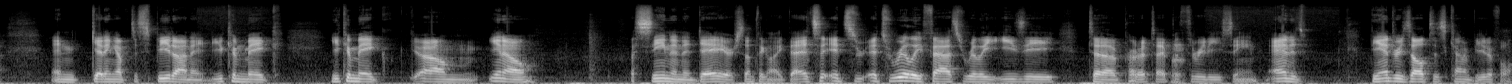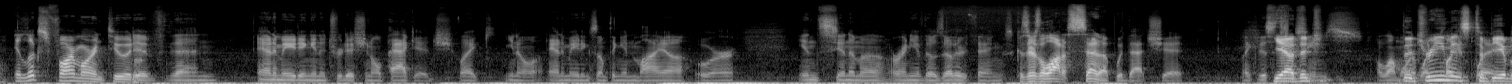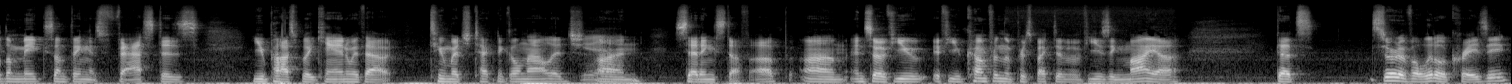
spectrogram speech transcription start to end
and getting up to speed on it, you can make you can make um, you know a scene in a day or something like that. It's it's it's really fast, really easy to prototype a 3D scene, and it's the end result is kind of beautiful. It looks far more intuitive than animating in a traditional package, like you know, animating something in Maya or in Cinema or any of those other things, because there's a lot of setup with that shit. Like this, Yeah, the seems a lot more. the dream and is to be able to make something as fast as you possibly can without too much technical knowledge Yeah. on setting stuff up um, and so if you if you come from the perspective of using maya that's sort of a little crazy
